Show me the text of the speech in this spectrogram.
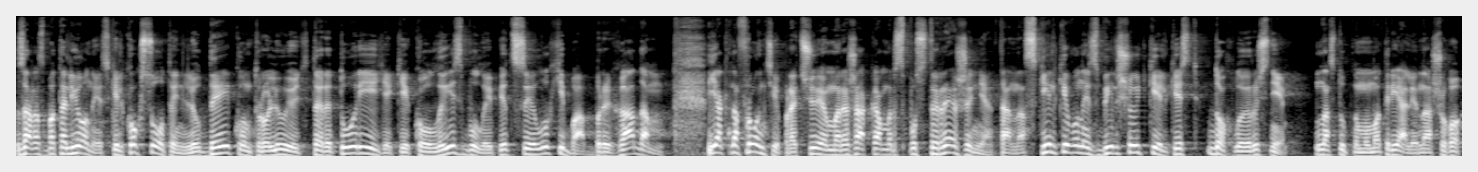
Зараз батальйони з кількох сотень людей контролюють території, які колись були під силу хіба бригадам. Як на фронті працює мережа камер спостереження та наскільки вони збільшують кількість дохлої русні? В наступному матеріалі нашого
